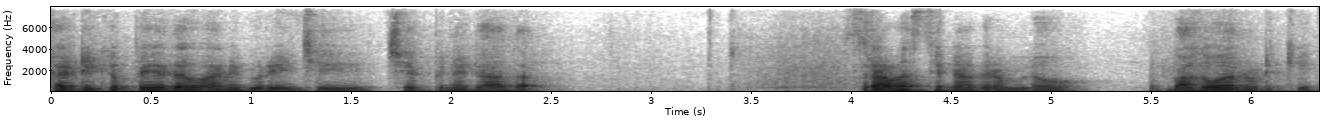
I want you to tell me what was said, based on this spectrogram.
కటిక పేదవాని గురించి చెప్పిన గాథ. శ్రావస్తి నగరంలో భగవానుడికి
